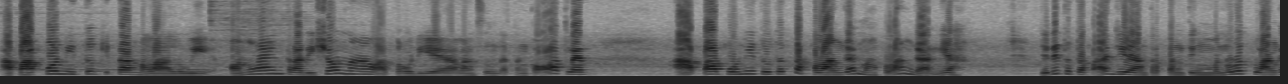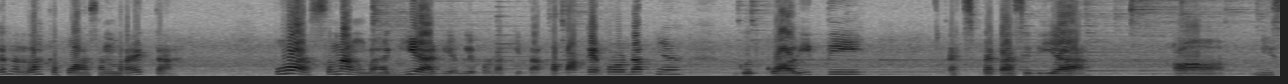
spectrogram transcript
apa pun itu kita melalui online tradisional atau dia langsung datang ke outlet apa pun itu tetap pelanggan mah pelanggan ya. Jadi tetap aja yang terpenting menurut pelanggan adalah kepuasan mereka. Puas senang bahagia dia beli produk kita. Kepake produknya good quality ekspektasi dia uh, bis,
